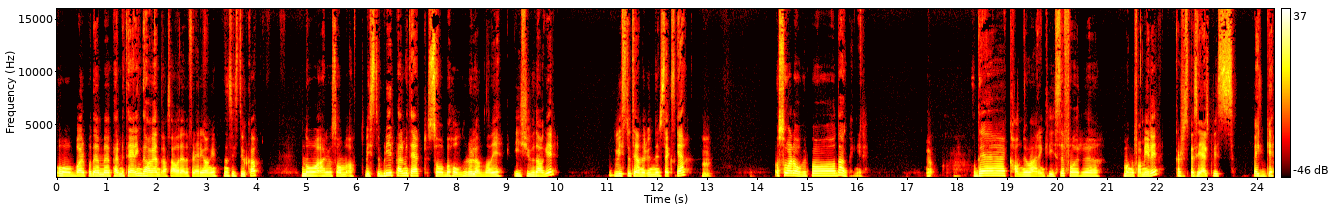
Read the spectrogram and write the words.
og bare på det med permittering Det har jo endra seg allerede flere ganger den siste uka. Nå er det jo sånn at hvis du blir permittert, så beholder du lønna di i 20 dager. Hvis du tjener under 6G. Mm. Og så er det over på dagpenger. Ja. Og det kan jo være en krise for eh, mange familier. Kanskje spesielt hvis begge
